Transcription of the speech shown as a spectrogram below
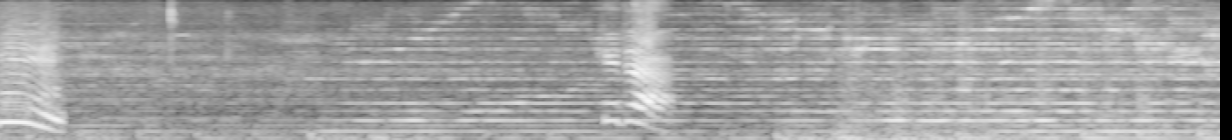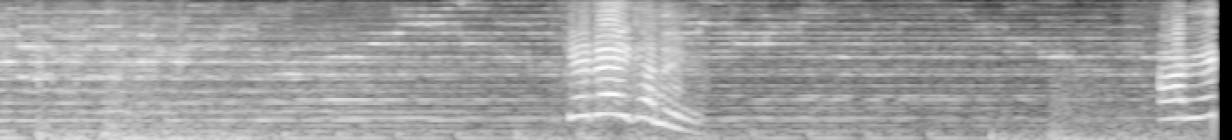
কি? কেটা? কেটা এখানে? আরে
